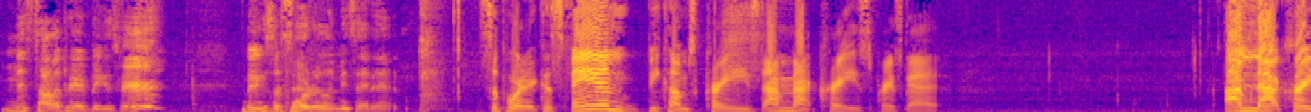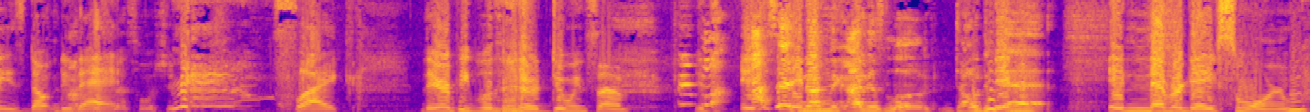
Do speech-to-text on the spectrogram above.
Miss Tyler Perry, biggest fan, biggest supporter. Let me say that. Supporter, because fan becomes crazed. I'm not crazed. Praise God. I'm not crazed. Don't do I'm that. it's like there are people that are doing some. It, I said nothing. I just looked. Don't do it, that. It never gave Swarm.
